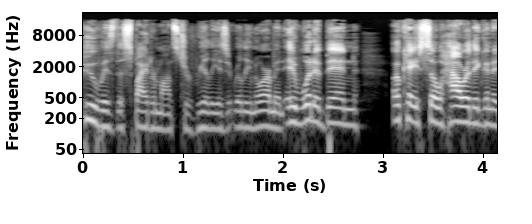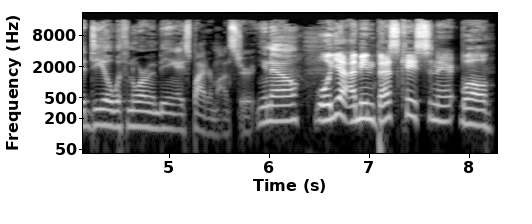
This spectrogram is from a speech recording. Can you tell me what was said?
who is the spider monster really is it really Norman it would have been okay so how are they going to deal with Norman being a spider monster you know Well, yeah, I mean, best case scenario. Well,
